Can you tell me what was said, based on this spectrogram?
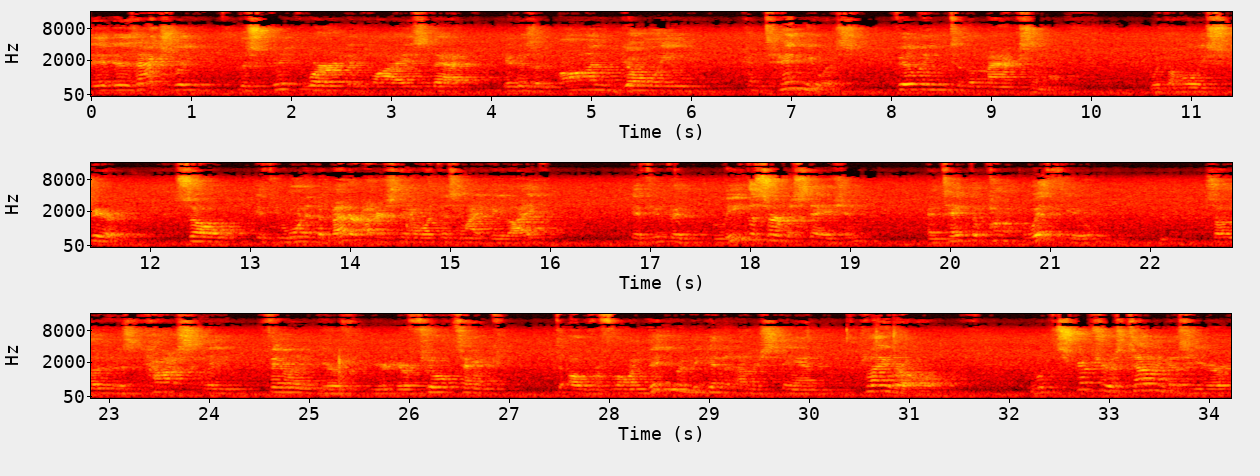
It, is actually, this Greek word implies that it is an ongoing, continuous filling to the maximum with the Holy Spirit. So if you wanted to better understand what this might be like, if you could leave the service station and take the pump with you so that it is constantly filling your, your, your fuel tank to overflowing, then you would begin to understand pleroo. What the scripture is telling us here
